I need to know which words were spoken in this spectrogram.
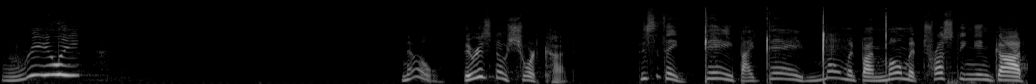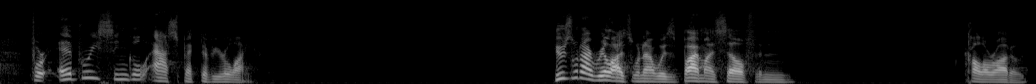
really? No, there is no shortcut. This is a day by day, moment by moment, trusting in God for every single aspect of your life. Here's what I realized when I was by myself in Colorado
